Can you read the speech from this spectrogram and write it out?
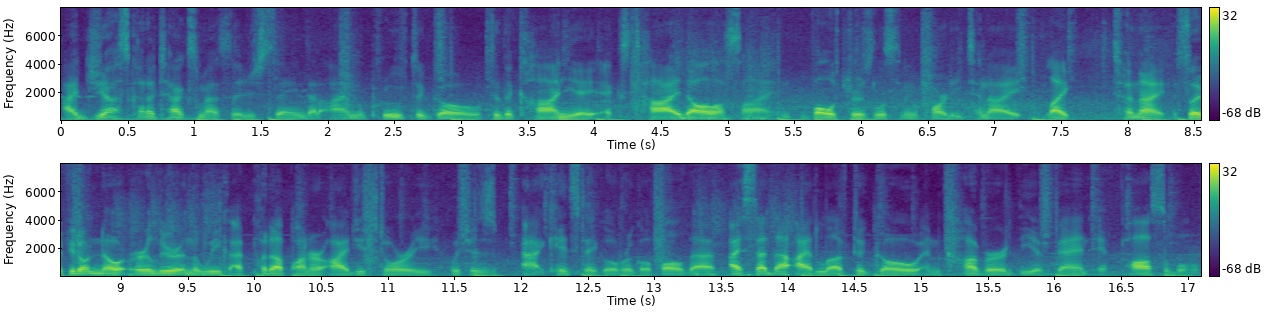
I just got a text message saying that I'm approved to go to the Kanye x Ty Dolla Sign Vultures listening party tonight. Like, tonight. So if you don't know, earlier in the week, I put up on our IG story, which is at Kids Take Over, go follow that. I said that I'd love to go and cover the event if possible.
